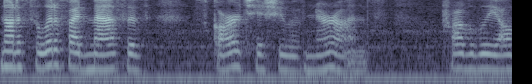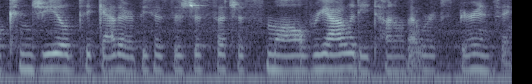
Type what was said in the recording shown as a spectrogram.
not a solidified mass of scar tissue of neurons probably all congealed together because there's just such a small reality tunnel that we're experiencing.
